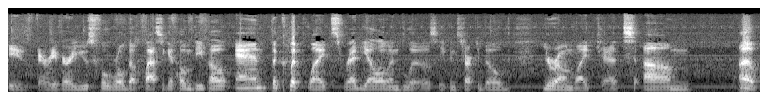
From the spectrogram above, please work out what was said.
is very, very useful. Rolled up plastic at Home Depot, and the clip lights, red, yellow, and blue, so you can start to build your own light kit. Um, oh,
